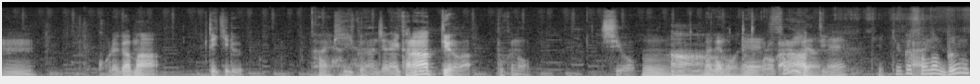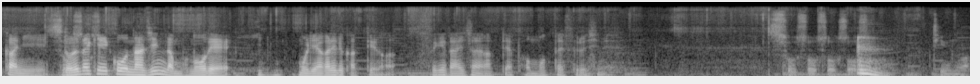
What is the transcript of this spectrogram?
うん。これがまあできるピークなんじゃないかなっていうのが僕の一応うん、あーまあでもね結局その文化にどれだけこう馴染んだもので盛り上がれるかっていうのはすげえ大事だなってやっぱ思ったりするしね。そうそうそうそう。っていうのは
